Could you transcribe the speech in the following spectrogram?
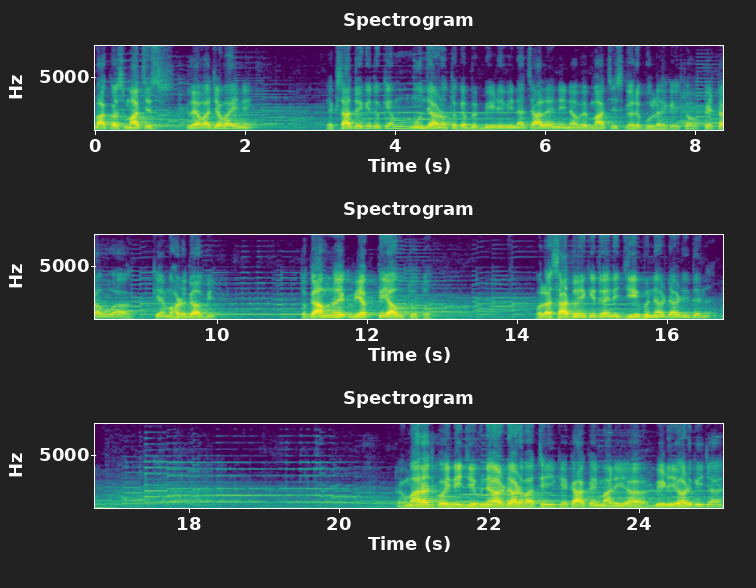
બાકસ માચીસ લેવા જવાય નહીં. એક સાધુએ કીધું, કેમ? મૂંઝાણો તો કે ભાઈ બીડી વિના ચાલે નહીં ને હવે માચીસ ઘરે ભૂલાઈ ગઈ તો પેટાવું આ કેમ હળગાવી તો ગામનો એક વ્યક્તિ આવતો હતો ઓલા સાધુએ કીધું, એની જીભને અડાડી દે ને. મહારાજ, કોઈની જીભને અડાડવાથી કે આ કંઈ મારી બીડી હળગી જાય?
